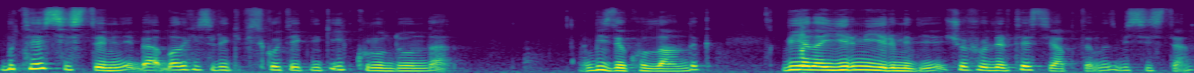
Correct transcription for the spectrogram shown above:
bu test sistemini Balıkesir'deki psikoteknik ilk kurulduğunda biz de kullandık. Viyana 2020 diye şoförleri test yaptığımız bir sistem.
